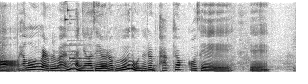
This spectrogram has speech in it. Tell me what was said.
어, hello everyone. 안녕하세요 여러분. 오늘은 박혁것의 예,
